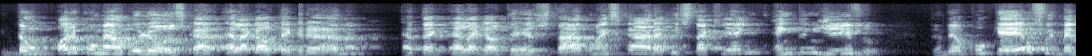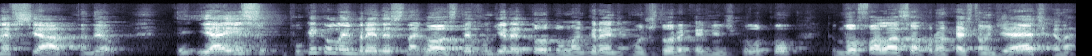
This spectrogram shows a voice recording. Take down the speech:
Então, olha como é orgulhoso, cara. É legal ter grana, é, é legal ter resultado, mas, cara, isso daqui é, é intangível, entendeu? Porque eu fui beneficiado, entendeu? E, aí, isso, por que, que eu lembrei desse negócio? Teve um diretor de uma grande consultora que a gente colocou, que não vou falar só por uma questão de ética, né?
